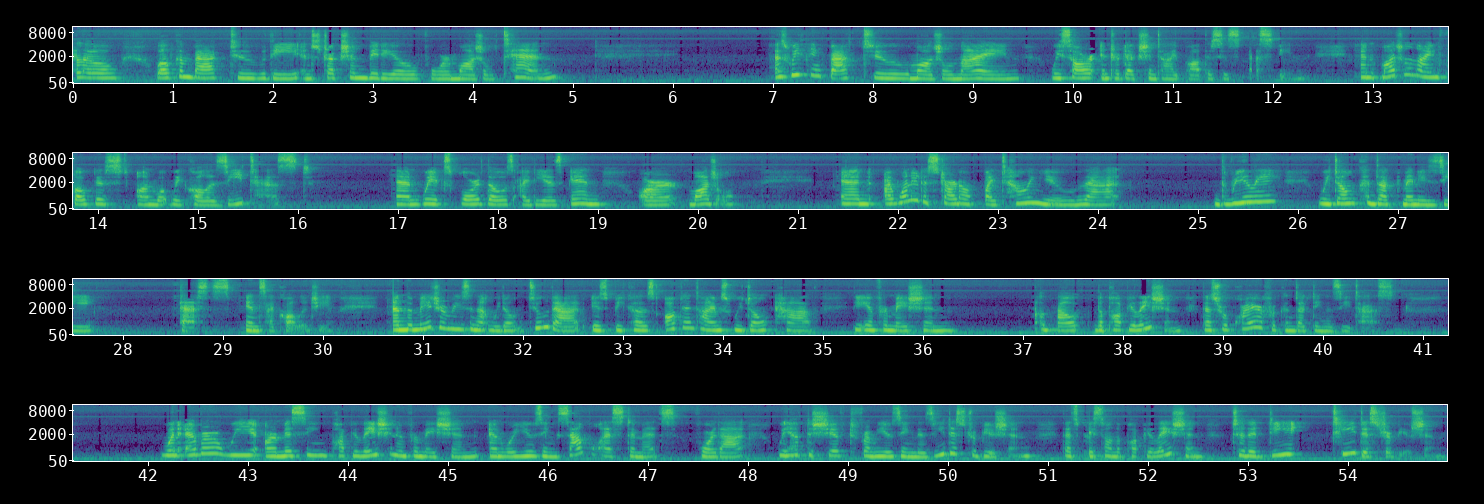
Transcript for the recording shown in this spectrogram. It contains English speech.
Hello, welcome back to the instruction video for Module 10. As we think back to Module 9, we saw our Introduction to Hypothesis Testing. And Module 9 focused on what we call a z-test, and we explored those ideas in our module. And I wanted to start off by telling you that really we don't conduct many z tests in psychology. And the major reason that we don't do that is because oftentimes we don't have the information about the population that's required for conducting a z-test. Whenever we are missing population information and we're using sample estimates for that, we have to shift from using the z-distribution that's based on the population to the dt distribution.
